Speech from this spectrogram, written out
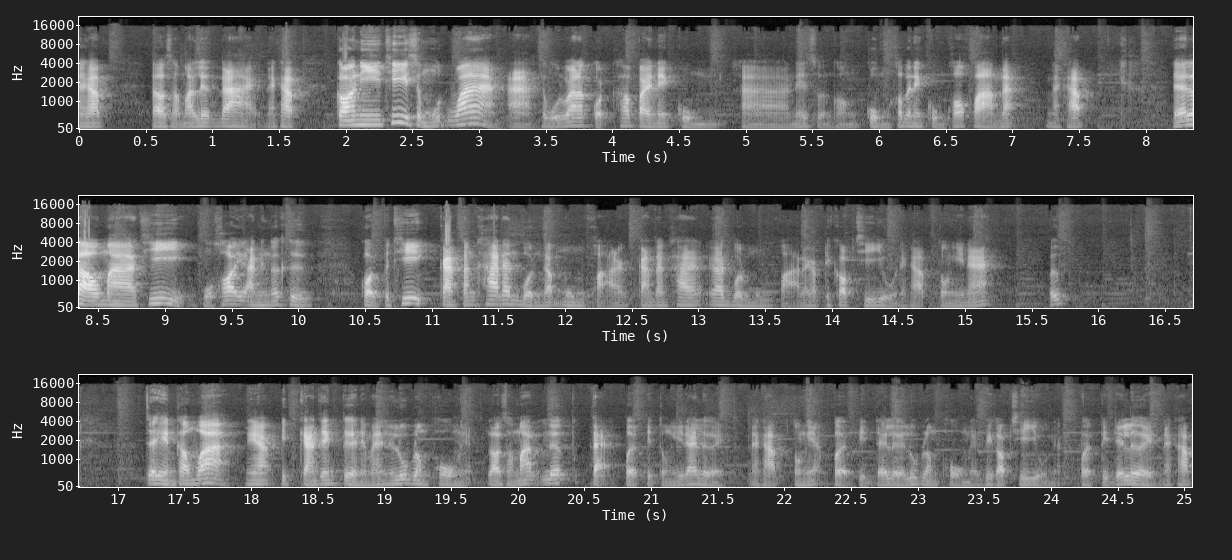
นะครับ เราสามารถเลือกได้นะครับกรณีที่สมมุติว่าอะสมมติว่าเรากดเข้าไปในกลุ่มอ่าในส่วนของกลุ่มเข้าไปในกลุ่มข้อความแล้วนะครับ แล้วเรามาที่หัวข้ออีกอันหนึงก็คือกดไปที่การตั้งค่าด้านบนครับมุมขวาการตั้งค่าด้านบนมุมขวานะครับที่ก๊อฟชี้อยู่นะครับ ตรงนี้นะปึ๊บจะเห็นคำว่าเนี่ยปิดการแจ้งเตือนเห็นไหมในรูปลำโพงเนี่ยเราสามารถเลือกแตะเปิดปิดตรงนี้ได้เลยนะครับตรงนี้เปิดปิดได้เลยรูปลำโพงเนี่ยที่ก๊อฟชี้อยู่เนี่ยเปิดปิดได้เลยนะครับ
